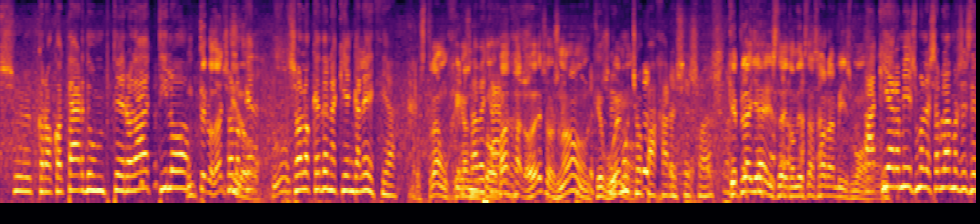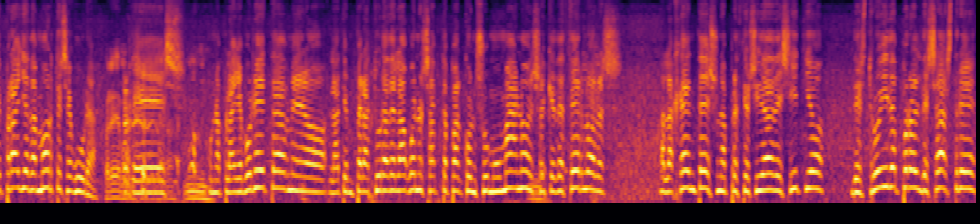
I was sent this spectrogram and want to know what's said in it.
su crocotar de un pterodáctilo. ¿Un pterodáctilo? Solo, qued- Mm. solo quedan aquí en Galicia. Ostras, un Carlos. pájaro de esos, ¿no? Qué Sí, bueno. mucho pájaro es eso. ¿eh? ¿Qué playa es de donde estás ahora mismo? Aquí ahora mismo les hablamos desde Praia da Morte Segura. Da Morte es Segura, mm. una playa bonita, pero la temperatura del agua no es apta para el consumo humano, eso hay que decirlo a, las- a la gente. Es una preciosidad de sitio destruida por el desastre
